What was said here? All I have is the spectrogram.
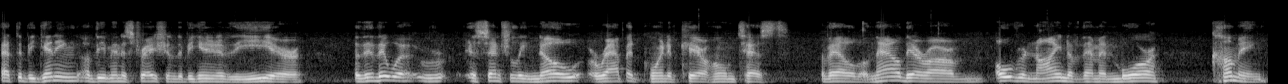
at the beginning of the administration, the beginning of the year, there were essentially no rapid point of care home tests available. Now there are over nine of them and more coming.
